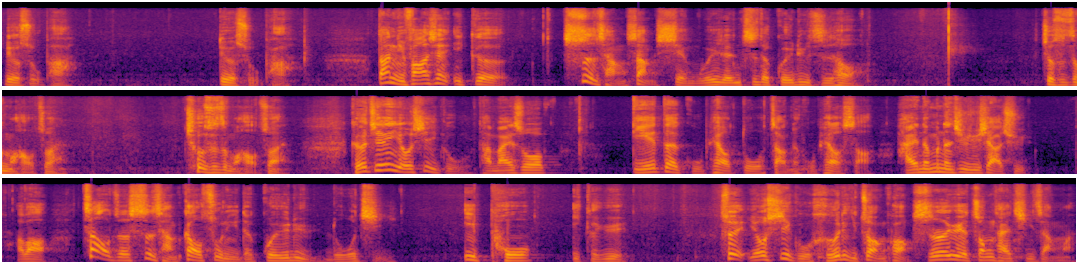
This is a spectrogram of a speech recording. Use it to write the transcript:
六十五趴，六十五趴。当你发现一个市场上鲜为人知的规律之后，就是这么好赚，就是这么好赚。可是今天游戏股，坦白说，跌的股票多，涨的股票少，还能不能继续下去？好不好？照着市场告诉你的规律逻辑，一波一个月。所以游戏股合理状况，十二月中才起涨嘛，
